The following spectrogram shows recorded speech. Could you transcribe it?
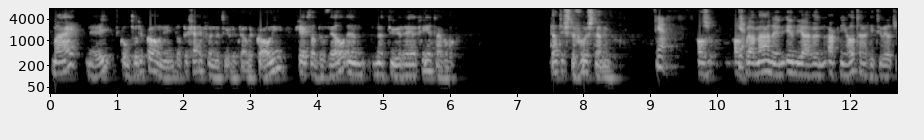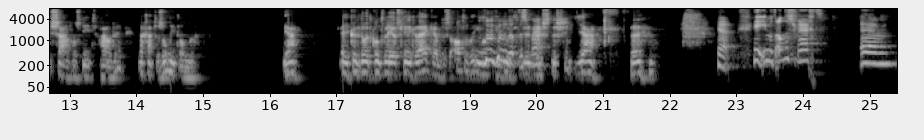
Maar nee, het komt door de koning. Dat begrijpen we natuurlijk wel. De koning geeft dat bevel en de natuur reageert daarop. Dat is de voorstelling. Ja. Als, als ja. Brahmanen in India hun Agnihotra-ritueeltjes s'avonds niet houden, dan gaat de zon niet onder. Ja. En je kunt nooit controleren of ze geen gelijk hebben. Dus er is altijd wel iemand die dat is waar. Dus, dus, ja. ja. Hey, iemand anders vraagt... Um,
